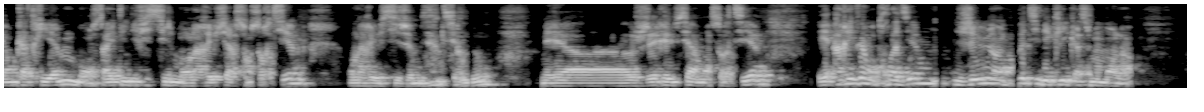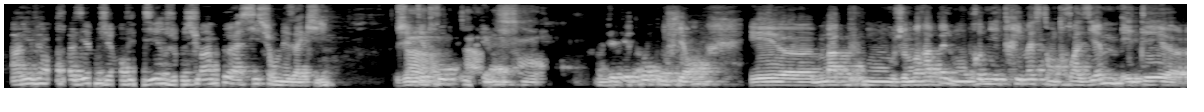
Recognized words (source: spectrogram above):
Et en quatrième, bon, ça a été difficile, mais on a réussi à s'en sortir. On a réussi, j'aime bien dire nous, mais euh, j'ai réussi à m'en sortir. Et arrivé en troisième, j'ai eu un petit déclic à ce moment-là. Arrivé en troisième, j'ai envie de dire, je me suis un peu assis sur mes acquis. J'étais ah, trop confiant. J'étais trop confiant. Et euh, ma, je me rappelle, mon premier trimestre en troisième était, euh,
